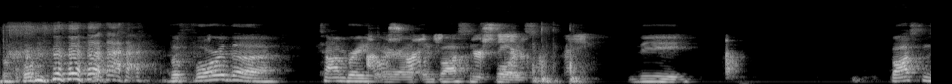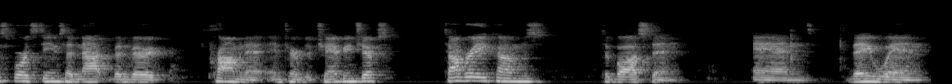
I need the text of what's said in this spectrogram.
Before before the Tom Brady era in Boston sports, something. the Boston sports teams had not been very prominent in terms of championships. Tom Brady comes to Boston and they win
